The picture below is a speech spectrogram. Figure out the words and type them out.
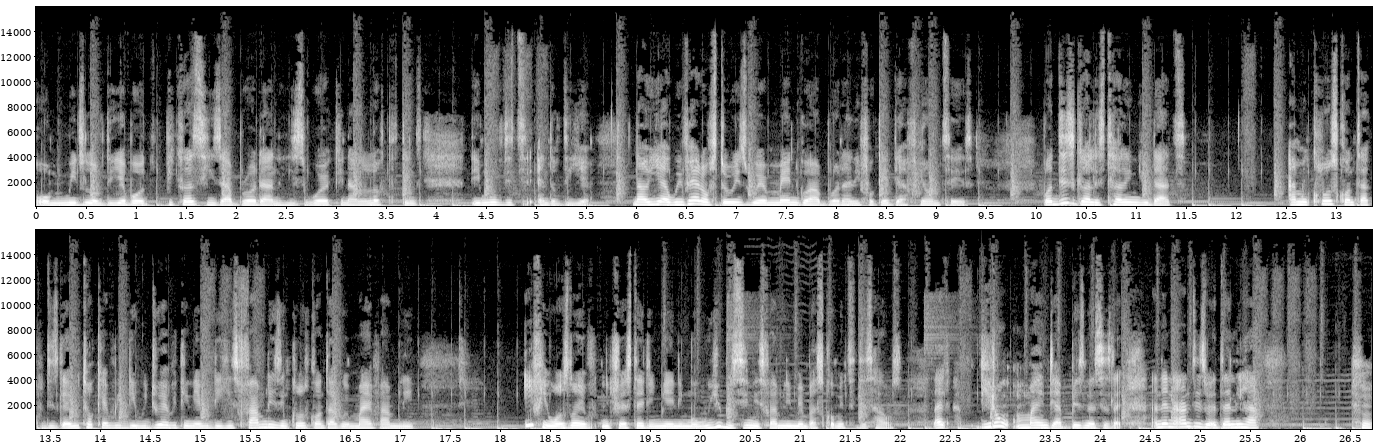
or middle of the year, but because he's abroad and he's working and a lot of things, they moved it to the end of the year. Now, yeah, we've heard of stories where men go abroad and they forget their fiancés, but this girl is telling you that I'm in close contact with this guy. We talk every day. We do everything every day. His family is in close contact with my family. If he was not interested in me anymore, will you be seeing his family members coming to this house? Like, you don't mind their businesses. Like, and then aunties were telling her, hmm,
